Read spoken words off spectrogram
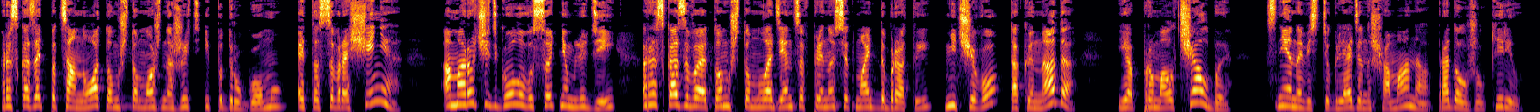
рассказать пацану о том, что можно жить и по-другому, это совращение? А морочить голову сотням людей, рассказывая о том, что младенцев приносит мать доброты, ничего, так и надо? Я промолчал бы, с ненавистью глядя на шамана, продолжил Кирилл,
